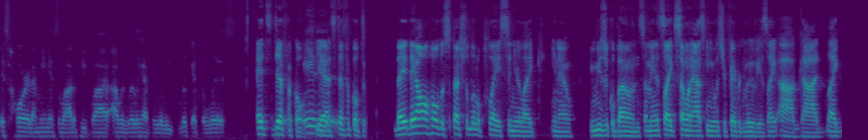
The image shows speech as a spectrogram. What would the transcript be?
It's hard. I mean, there's a lot of people. I, I would really have to really look at the list. It's difficult. It yeah, is. it's difficult. To, they they all hold a special little place in your like, you know, your musical bones. I mean, it's like someone asking you what's your favorite movie. It's like, oh God, like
